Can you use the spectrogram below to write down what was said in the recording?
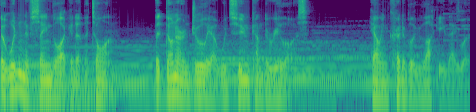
It wouldn't have seemed like it at the time, but Donna and Julia would soon come to realise how incredibly lucky they were.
